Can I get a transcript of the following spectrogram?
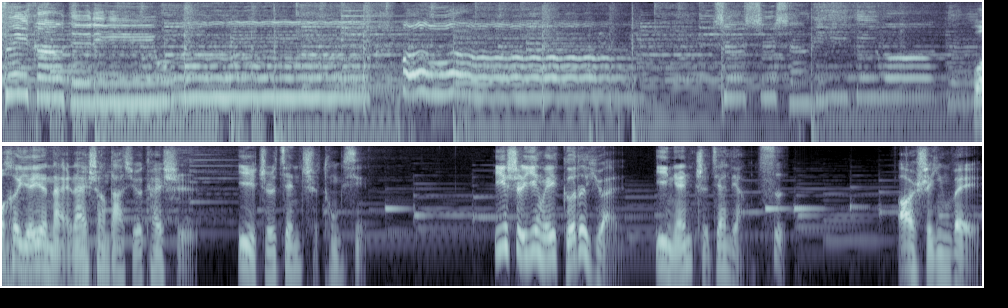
最好的礼物。我和爷爷奶奶上大学开始，一直坚持通信。一是因为隔得远，一年只见两次；二是因为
